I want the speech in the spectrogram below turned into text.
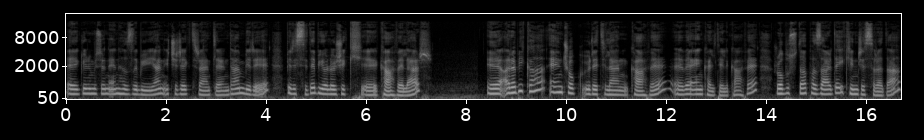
e, günümüzün en hızlı büyüyen içecek trendlerinden biri. Birisi de biyolojik e, kahveler. E, Arabica en çok üretilen kahve e, ve en kaliteli kahve. Robusta pazarda ikinci sırada.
